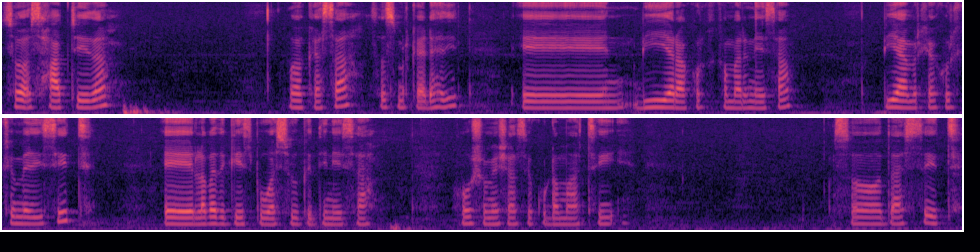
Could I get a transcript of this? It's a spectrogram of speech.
soo asxaabteeda waa kaasaa. Saas markaa dhahdid biyo yaraa korka ka marineysaa biyaha markaa korka ka mareysid labada geesba waa soo gadineysaa howsha meeshaasay ku dhamaatay. So that's it.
